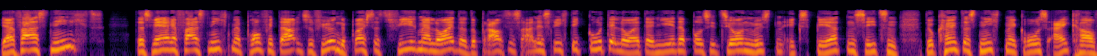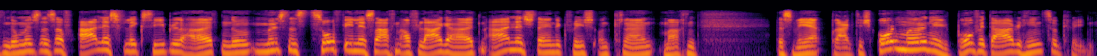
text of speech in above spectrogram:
Ja, fast nichts. Das wäre fast nicht mehr profitabel zu führen. Du bräuchtest viel mehr Leute. Du brauchst alles richtig gute Leute. In jeder Position müssten Experten sitzen. Du könntest nicht mehr groß einkaufen. Du müsstest auf alles flexibel halten. Du müsstest so viele Sachen auf Lager halten. Alles ständig frisch und klein machen. Das wäre praktisch unmöglich, profitabel hinzukriegen.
